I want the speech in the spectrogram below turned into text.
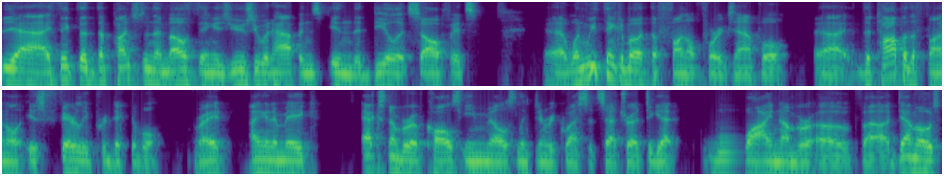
Yeah, I think that the punched in the mouth thing is usually what happens in the deal itself. It's uh, when we think about the funnel, for example, uh, the top of the funnel is fairly predictable, right? I'm going to make X number of calls, emails, LinkedIn requests, etc., to get Y number of uh, demos,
